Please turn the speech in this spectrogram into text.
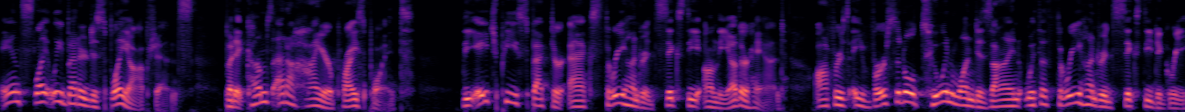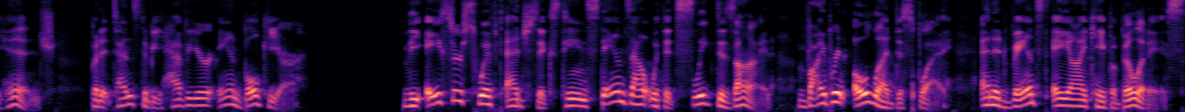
and slightly better display options, but it comes at a higher price point. The HP Spectre X360, on the other hand, offers a versatile 2-in-1 design with a 360 degree hinge, but it tends to be heavier and bulkier. The Acer Swift Edge 16 stands out with its sleek design, vibrant OLED display, and advanced AI capabilities.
